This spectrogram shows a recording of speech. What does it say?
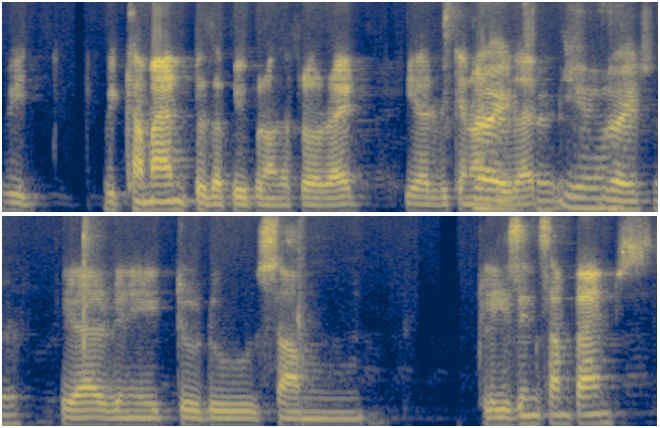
we we command to the people on the floor, right? Here we cannot right do that. right, Yeah. right right Here we need to do some pleasing sometimes.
